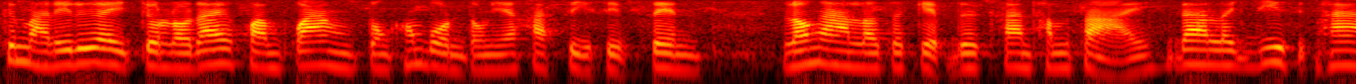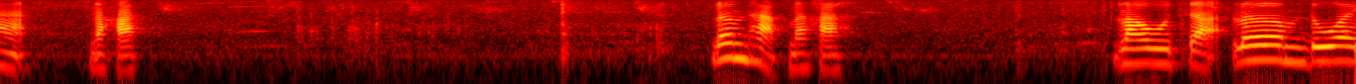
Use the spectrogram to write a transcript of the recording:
ขึ้นมาเรื่อยๆ จนเราได้ความกว้างตรงข้างบนตรงนี้ค่ะสี่สิบเซน แล้วงานเราจะเก็บโดยการทำสายด้านละยี่สิบห้านะคะ เริ่มถักนะคะ เราจะเริ่มด้วย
